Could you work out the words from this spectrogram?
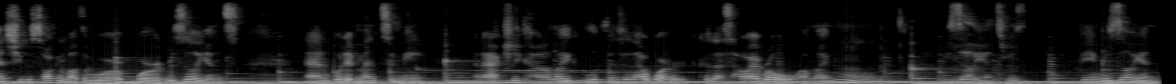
and she was talking about the word, word resilience and what it meant to me. And I actually kind of like looked into that word because that's how I roll. I'm like, hmm, resilience, res- being resilient.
